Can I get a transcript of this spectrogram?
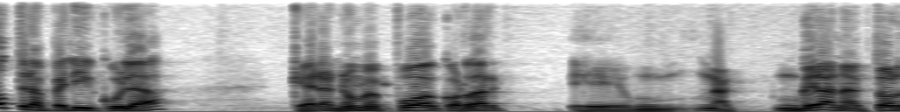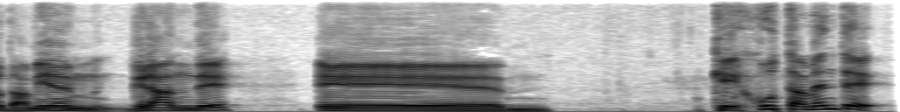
otra película, que ahora no me puedo acordar, eh, un, gran actor también, grande, eh, que justamente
